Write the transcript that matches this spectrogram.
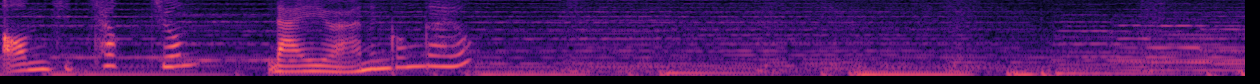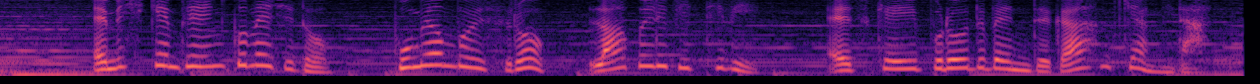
엄지척 좀 날려야 하는 건가요? MC 캠페인 꿈의 지도 보면 볼수록 lovely BTV, SK 브로드밴드가 함께합니다.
